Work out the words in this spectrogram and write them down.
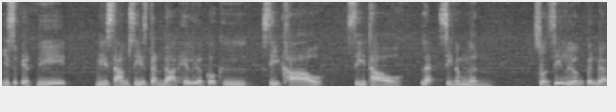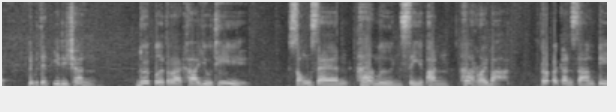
2021 นี้ มี 3 สีสแตนดาร์ดให้เลือกก็คือ สีขาว สีเทา และสีน้ำเงิน ส่วนสีเหลืองเป็นแบบ Limited Edition โดยเปิดราคาอยู่ที่ 254,500 บาท รับประกัน 3 ปี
